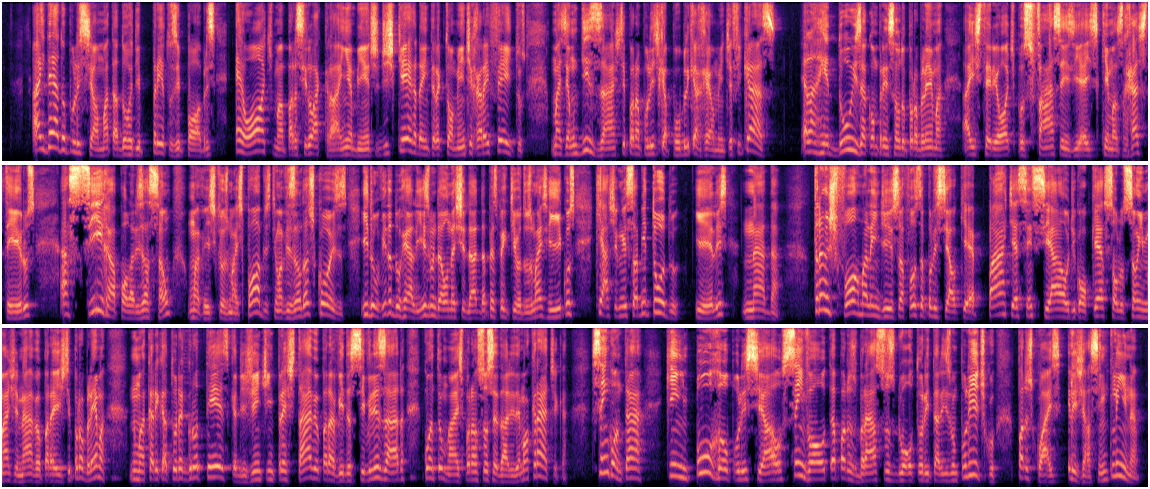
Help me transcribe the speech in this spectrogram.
A ideia do policial matador de pretos e pobres é ótima para se lacrar em ambientes de esquerda intelectualmente rarefeitos, mas é um desastre para uma política pública realmente eficaz. Ela reduz a compreensão do problema a estereótipos fáceis e a esquemas rasteiros, acirra a polarização, uma vez que os mais pobres têm uma visão das coisas, e duvida do realismo e da honestidade da perspectiva dos mais ricos, que acham que sabem tudo, e eles nada transforma, além disso, a força policial, que é parte essencial de qualquer solução imaginável para este problema, numa caricatura grotesca de gente imprestável para a vida civilizada, quanto mais para uma sociedade democrática. Sem contar que empurra o policial sem volta para os braços do autoritarismo político, para os quais ele já se inclina.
